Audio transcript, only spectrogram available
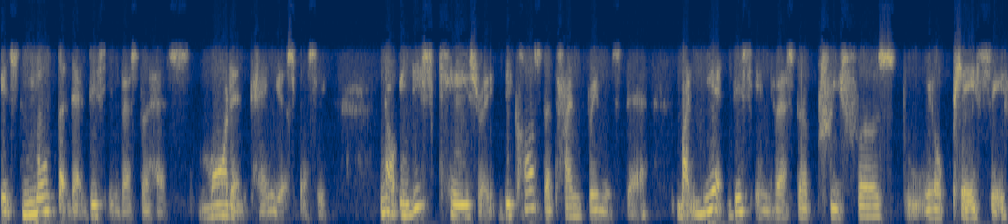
it's noted that this investor has more than ten years per se. Now, in this case, right, because the time frame is there, but yet this investor prefers to you know play safe.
